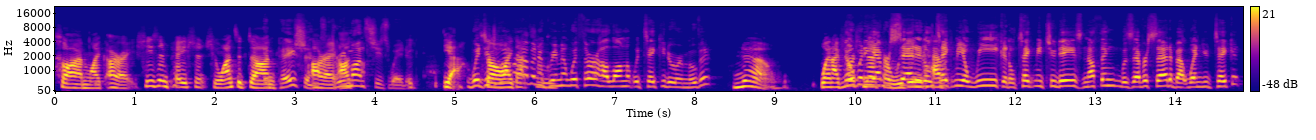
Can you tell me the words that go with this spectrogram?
So I'm like, all right, she's impatient. She wants it done. Impatient. All right, 3 I'll- months she's waited. Yeah. Wait, did so you I ever got have an some- agreement with her how long it would take you to remove it? No. When I first Nobody met ever her, we said didn't it'll have, take me a week, it'll take me 2 days. Nothing was ever said about when you'd take it?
